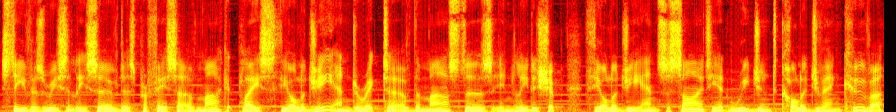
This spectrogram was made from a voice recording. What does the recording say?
Steve has recently served as Professor of Marketplace Theology and Director of the Masters in Leadership, Theology and Society at Regent College, Vancouver.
